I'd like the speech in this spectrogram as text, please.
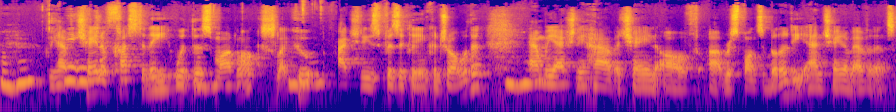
We have you chain of custody with the smart locks, like who actually is physically in control with it, and we actually have a chain of uh, responsibility and chain of evidence.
